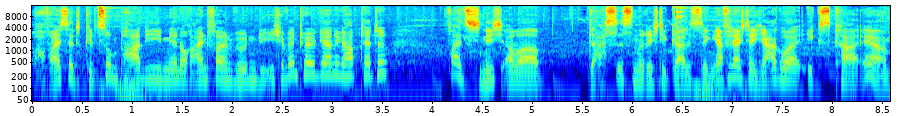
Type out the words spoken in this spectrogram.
Boah, weiß nicht, gibt es so ein paar, die mir noch einfallen würden, die ich eventuell gerne gehabt hätte? Weiß ich nicht, aber das ist ein richtig geiles Ding. Ja, vielleicht der Jaguar XKR.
